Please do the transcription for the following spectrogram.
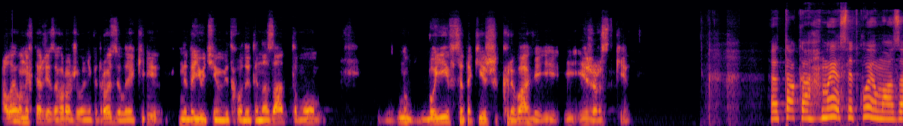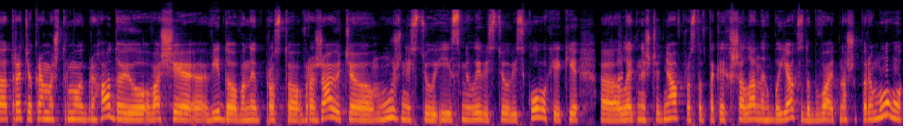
Але у них теж є загороджувальні підрозділи, які не дають їм відходити назад. Тому ну, бої все такі ж криваві і, і, і жорсткі. Е, Так, е, ми слідкуємо за третьою окремою штурмовою бригадою. Ваші е, відео вони просто вражають мужністю і сміливістю військових, які ледь не щодня просто в таких шалених боях здобувають нашу перемогу.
